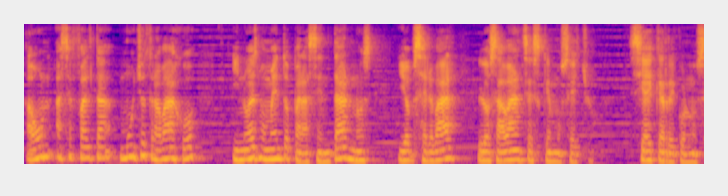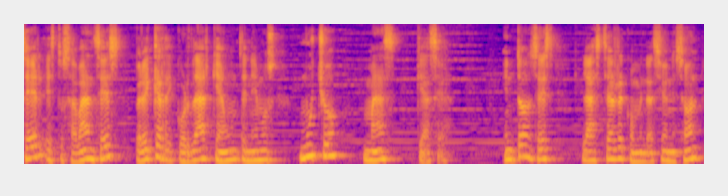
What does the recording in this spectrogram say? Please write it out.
Aún hace falta mucho trabajo y no es momento para sentarnos y observar los avances que hemos hecho. Sí hay que reconocer estos avances, pero hay que recordar que aún tenemos mucho más que hacer. Entonces, las tres recomendaciones son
